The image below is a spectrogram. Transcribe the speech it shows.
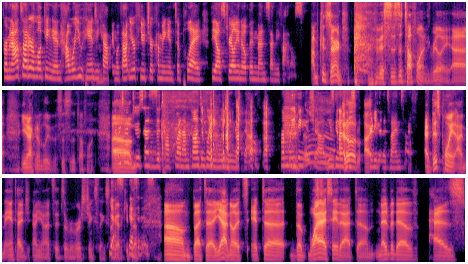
from an outsider looking in, how are you handicapping without your future coming into play the Australian Open men's semifinals? I'm concerned. this is a tough one, really. Uh, you're not going to believe this. This is a tough one. Every time Drew says it's a tough one, I'm contemplating leaving the show. I'm leaving the show. He's going to host 30 I, minutes by himself. At this point, I'm anti. uh, You know, it's it's a reverse jinx thing, so I got to keep yes, it it is. Um, but uh, yeah, no, it's it. Uh, the why I say that um, Medvedev has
